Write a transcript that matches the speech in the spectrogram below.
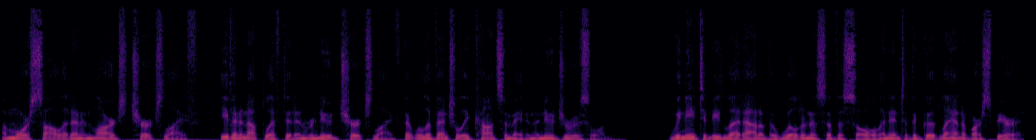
a more solid and enlarged church life, even an uplifted and renewed church life that will eventually consummate in the New Jerusalem. We need to be led out of the wilderness of the soul and into the good land of our spirit,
